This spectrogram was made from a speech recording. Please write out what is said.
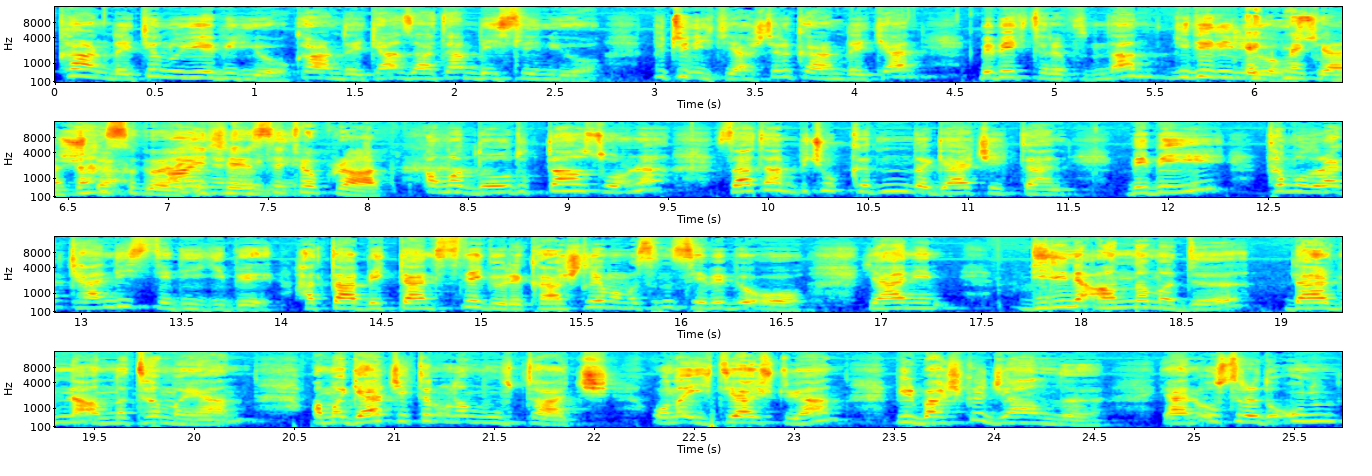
Karnındayken uyuyabiliyor. Karnındayken zaten besleniyor. Bütün ihtiyaçları karnındayken bebek tarafından gideriliyor Ekmek sonuçta. yerden su göre. Aynen İçerisi öyle. çok rahat. Ama doğduktan sonra zaten birçok kadın da gerçekten bebeği tam olarak kendi istediği gibi hatta beklentisine göre karşılayamamasının sebebi o. Yani dilini anlamadığı, derdini anlatamayan ama gerçekten ona muhtaç, ona ihtiyaç duyan bir başka canlı. Yani o sırada onun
